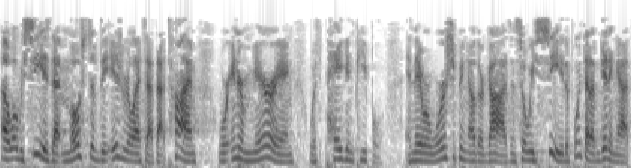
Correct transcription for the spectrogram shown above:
Uh, what we see is that most of the Israelites at that time were intermarrying with pagan people, and they were worshiping other gods. And so we see, the point that I'm getting at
